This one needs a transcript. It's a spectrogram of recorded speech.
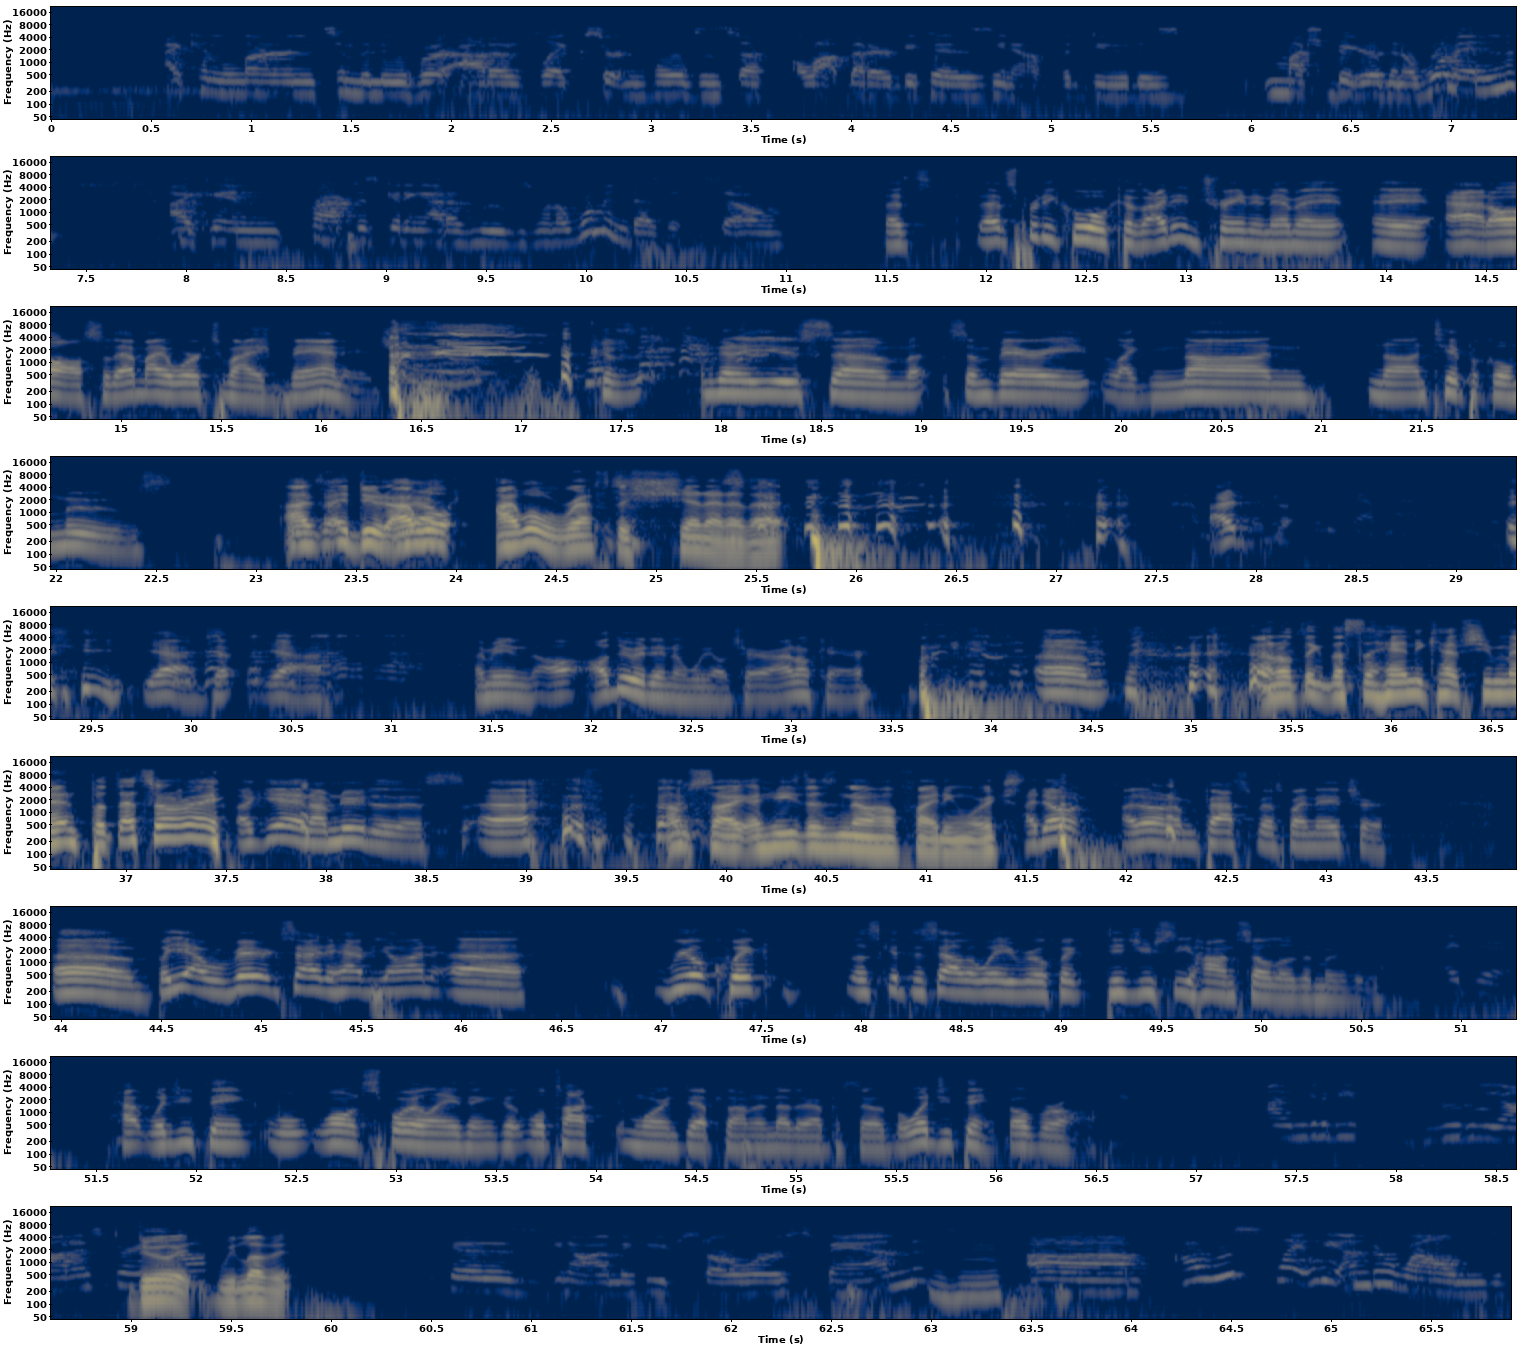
I can learn to maneuver out of like certain holds and stuff a lot better because you know if the dude is much bigger than a woman, I can practice getting out of moves when a woman does it. So That's that's pretty cool because I didn't train in MMA at all, so that might work to my advantage. Because I'm gonna use some some very like non non typical moves. I, I, dude, is I will, I will ref the shit out of that. I like a handicap match or something. yeah de- yeah. I mean, I'll, I'll do it in a wheelchair. I don't care. Um, I don't think that's the handicap she meant, but that's all right. again, I'm new to this. Uh, I'm sorry, he doesn't know how fighting works. I don't. I don't. I'm a pacifist by nature. Um, but yeah, we're very excited to have you on. Uh, real quick, let's get this out of the way real quick. Did you see Han Solo the movie? I did. How, what'd you think? We won't spoil anything. 'cause we'll talk more in depth on another episode. But what'd you think overall? I'm gonna be brutally honest right Do now it. We love it. because you know I'm a huge Star Wars fan. Mm-hmm. Um, I was slightly underwhelmed.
